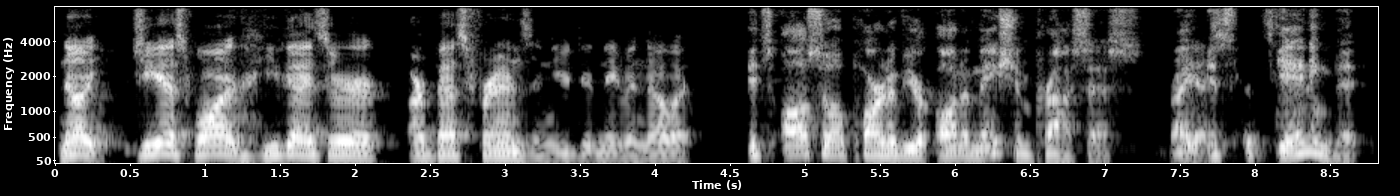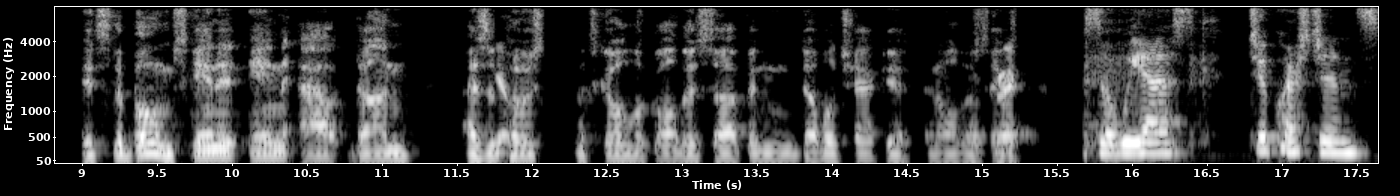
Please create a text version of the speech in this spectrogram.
No, GS1, you guys are our best friends and you didn't even know it. It's also a part of your automation process, right? Yes. It's the scanning bit. It's the boom, scan it in, out, done, as yep. opposed to let's go look all this up and double check it and all those okay. things. So we ask two questions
